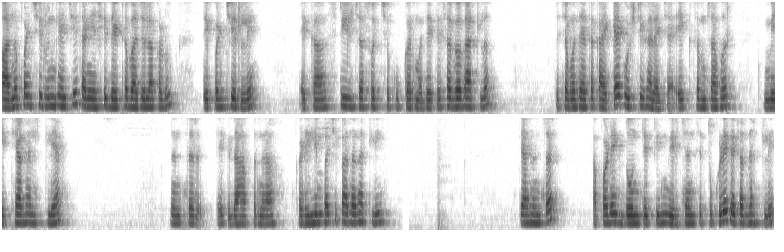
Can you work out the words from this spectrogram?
पानं पण चिरून घ्यायची आहेत आणि अशी देठं बाजूला काढून ते पण चिरले. एका स्टीलच्या स्वच्छ कुकरमध्ये ते सगळं घातलं. त्याच्यामध्ये आता काय काय गोष्टी घालायच्या? एक चमचाभर मेथ्या घातल्या. नंतर एक दहा पंधरा कढीलिंबाची पानं घातली. त्यानंतर आपण एक दोन ते तीन मिरच्यांचे तुकडे त्याच्यात घातले.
